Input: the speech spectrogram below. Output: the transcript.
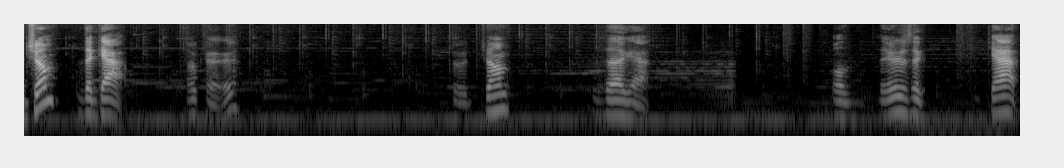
Jump the gap. Okay. So jump the gap. Well, there's a gap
